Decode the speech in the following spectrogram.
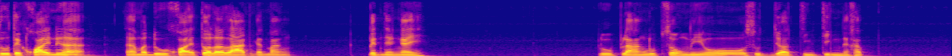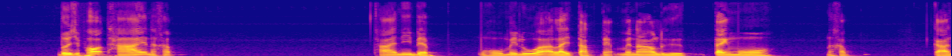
ดูแต่ควายเนื้อนะมาดูควายตัวละล้านกันบ้าง เป็นยังไง รูปร่างรูปทรงนี้โอ้สุดยอดจริง ๆนะครับ โดยเฉพาะท้ายนะครับ ท้ายนี่แบบโอ้โหไม่รู้ว่าอะไรตัดเนี่ยแมะนาวหรือแตงโมนะครับ การ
